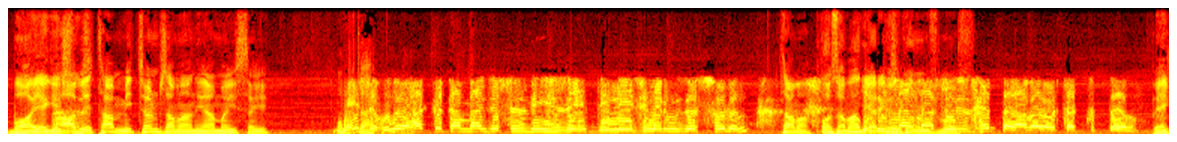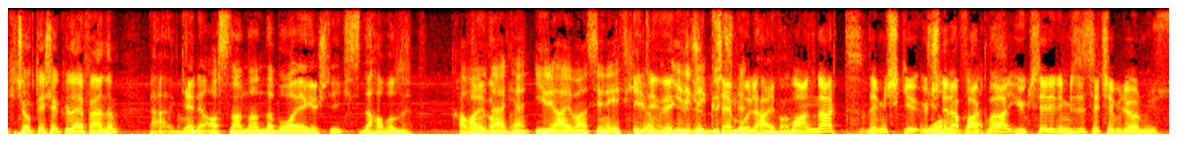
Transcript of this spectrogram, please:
Boğa'ya geçeceğiz. Abi tam midterm zamanı ya Mayıs ayı. Oktay. Neyse bunu hakikaten bence siz bir izley- dinleyicilerimize sorun. Tamam. O zaman Yarın kutluyoruz. konumuz bu olsun. Hep beraber ortak kutlayalım. Peki çok teşekkürler efendim. Ya gene aslandan da boğaya geçti. İkisi de havalı. Havalı Hayvanlar. derken iri hayvan seni etkiliyor İri mu? ve İri ve güçlü. sembolü hayvanlar. Vanguard demiş ki 3 lira Vanguard. farkla yükselenimizi seçebiliyor muyuz?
